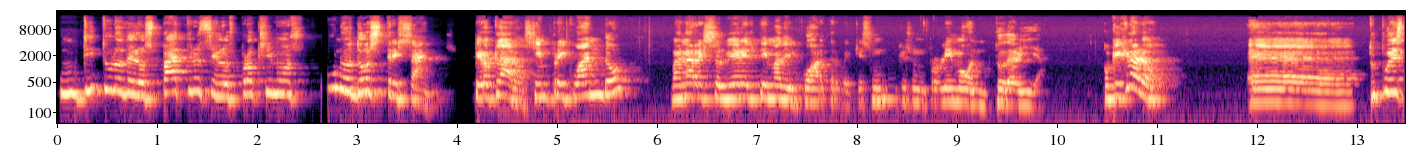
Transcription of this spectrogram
un título de los Patriots en los próximos 1, 2, 3 años. Pero claro, siempre y cuando van a resolver el tema del quarterback, que es un, que es un problemón todavía. Porque claro, eh, tú puedes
